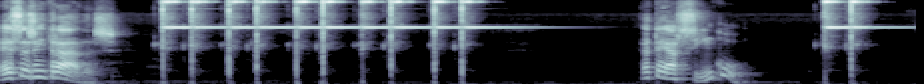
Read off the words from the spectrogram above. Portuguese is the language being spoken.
Essas entradas. Até às cinco?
